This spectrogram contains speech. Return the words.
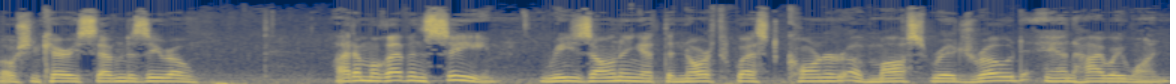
Motion carries seven to zero. Item 11C, rezoning at the northwest corner of Moss Ridge Road and Highway 1.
